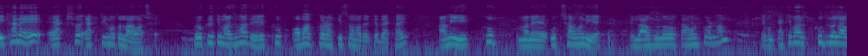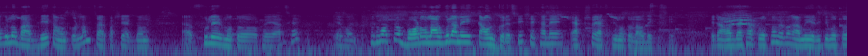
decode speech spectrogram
এইখানে একশো একটির মতো লাউ আছে। প্রকৃতি মাঝে মাঝে খুব অবাক করা কিছু আমাদেরকে দেখায়। আমি খুব মানে উৎসাহ নিয়ে এই লাউগুলো কাউন্ট করলাম এবং একেবারে ক্ষুদ্র লাউগুলো বাদ দিয়ে কাউন্ট করলাম। চারপাশে একদম ফুলের মতো হয়ে আছে এবং শুধুমাত্র বড় লাউগুলো আমি কাউন্ট করেছি। সেখানে একশো একটির মতো লাউ দেখেছি। এটা আমার দেখা প্রথম এবং আমি রীতিমতো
